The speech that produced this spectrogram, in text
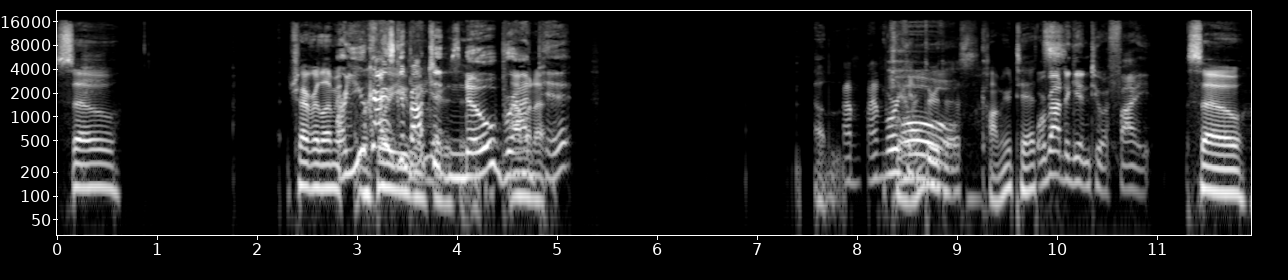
So, Trevor, let me. Are you before guys about to your decision, know I'm Brad gonna- Pitt? uh, I'm I'm working Whoa. through this. calm your tits. We're about to get into a fight. So,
